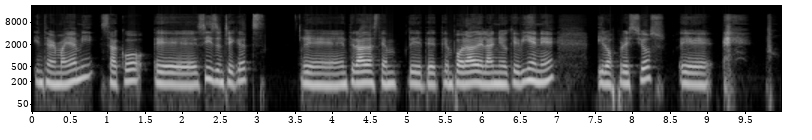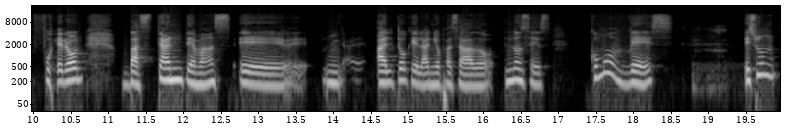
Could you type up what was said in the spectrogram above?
Inter Miami sacó eh, season tickets, eh, entradas de, temporada del año que viene, y los precios eh, fueron bastante más mm, alto que el año pasado. Entonces, ¿cómo ves? Es un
